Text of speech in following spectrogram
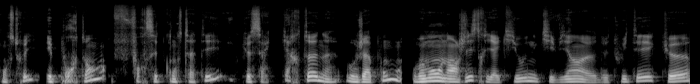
construit. Et pourtant, force est de constater que ça cartonne au Japon. Au moment où on enregistre, il y a Kiyun qui vient euh, de tweeter que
